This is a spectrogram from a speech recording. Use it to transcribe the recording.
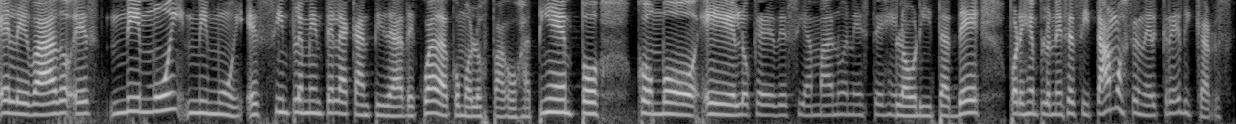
elevado es ni muy ni muy, es simplemente la cantidad adecuada, como los pagos a tiempo, como eh, lo que decía Manu en este ejemplo ahorita de, por ejemplo, necesitamos tener credit cards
